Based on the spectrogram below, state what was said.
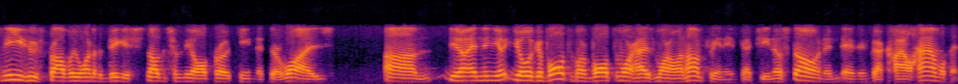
Sneed, who's probably one of the biggest snubs from the All-Pro team that there was. Um, you know, and then you, you look at Baltimore. Baltimore has Marlon Humphrey, and they've got Geno Stone, and, and they've got Kyle Hamilton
